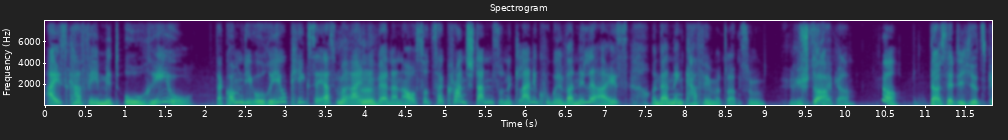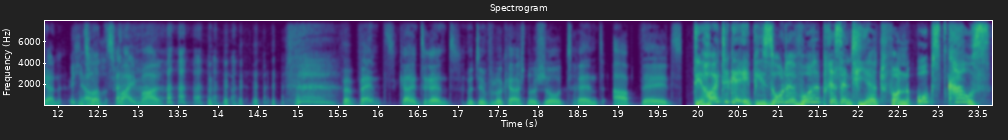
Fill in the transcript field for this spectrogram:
Eiskaffee mit Oreo. Da kommen die Oreo-Kekse erstmal rein, die werden dann auch so zercrunched, dann so eine kleine Kugel Vanilleeis und dann den Kaffee mit dazu. Richtig Stark. lecker. Ja. Das hätte ich jetzt gerne. Ich Und zwar auch. zweimal. Verpennt, kein Trend mit dem Flo Kerschner Show Trend Update. Die heutige Episode wurde präsentiert von Obst Kraus.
